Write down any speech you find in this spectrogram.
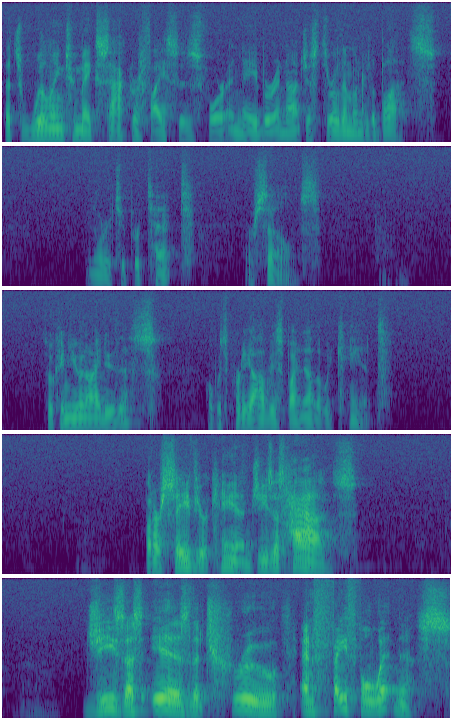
that's willing to make sacrifices for a neighbor and not just throw them under the bus in order to protect ourselves. So, can you and I do this? Hope it's pretty obvious by now that we can't. But our Savior can. Jesus has. Jesus is the true and faithful witness.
